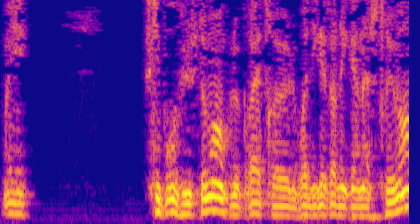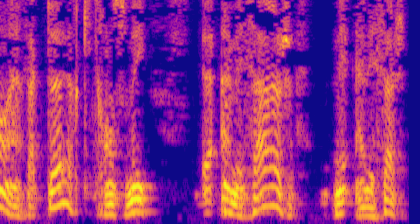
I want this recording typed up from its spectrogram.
Vous voyez? Ce qui prouve justement que le prêtre, le prédicateur n'est qu'un instrument, un facteur qui transmet un message, mais un message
